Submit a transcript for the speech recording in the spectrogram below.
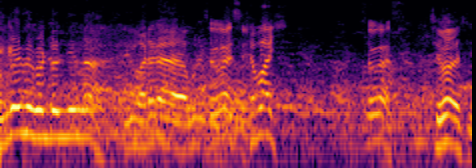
எங்கேருந்து கொண்டு வந்தீங்கன்னா இது வடக ஒரு செவ்வாய் சிவாசி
